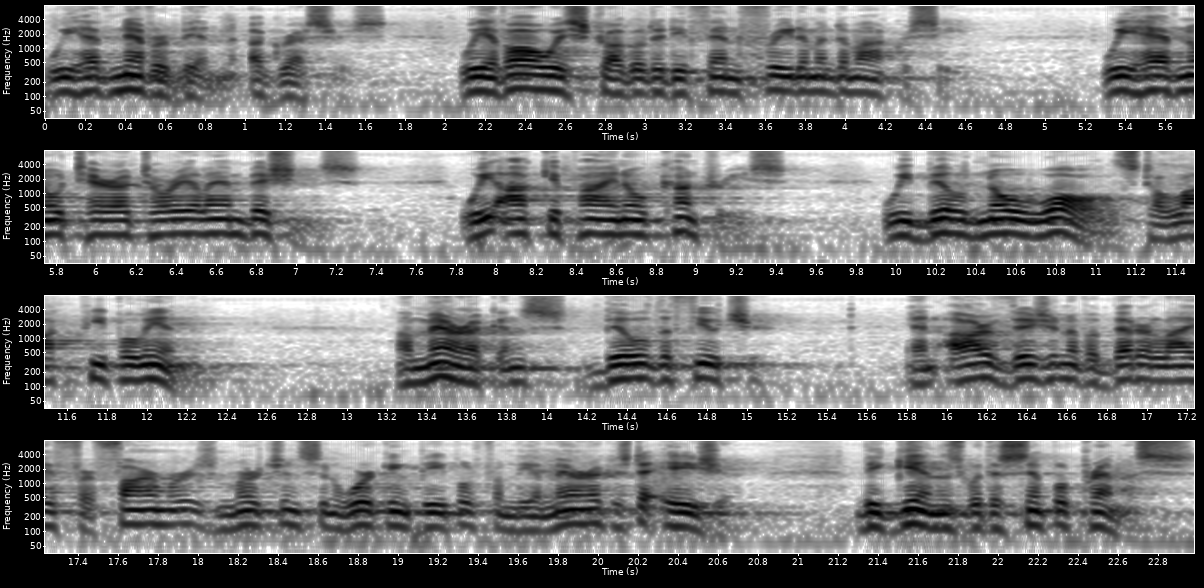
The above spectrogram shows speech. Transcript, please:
We have never been aggressors. We have always struggled to defend freedom and democracy. We have no territorial ambitions. We occupy no countries. We build no walls to lock people in. Americans build the future. And our vision of a better life for farmers, merchants, and working people from the Americas to Asia begins with a simple premise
